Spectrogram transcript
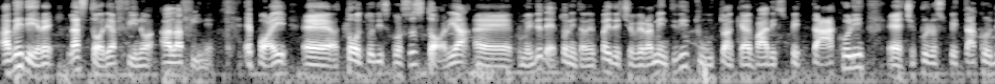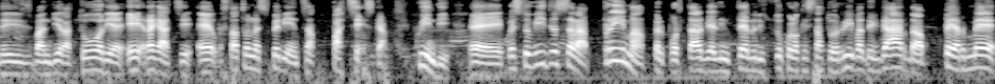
a vedere la storia fino alla fine. E poi, eh, tolto il discorso storia, eh, come vi ho detto, all'interno del paese c'è veramente di tutto, anche vari spettacoli, eh, c'è pure lo spettacolo degli sbandieratori e ragazzi è stata un'esperienza pazzesca. Quindi eh, questo video sarà prima per portarvi all'interno di tutto quello che è stato Riva del Garda per me,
